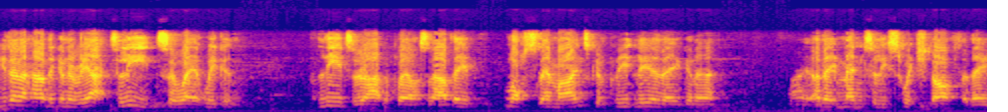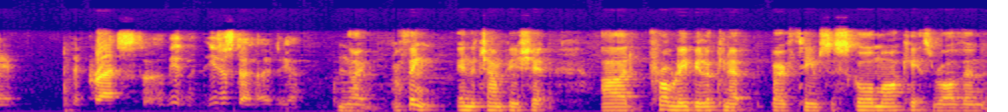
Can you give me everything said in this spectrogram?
you don't know how they're going to react. Leeds away at Wigan. Leeds are out of the playoffs now. Have they lost their minds completely? Are they going to? Are they mentally switched off? Are they depressed? You, just don't know, do you? No. I think in the championship, I'd probably be looking at both teams to score markets rather than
